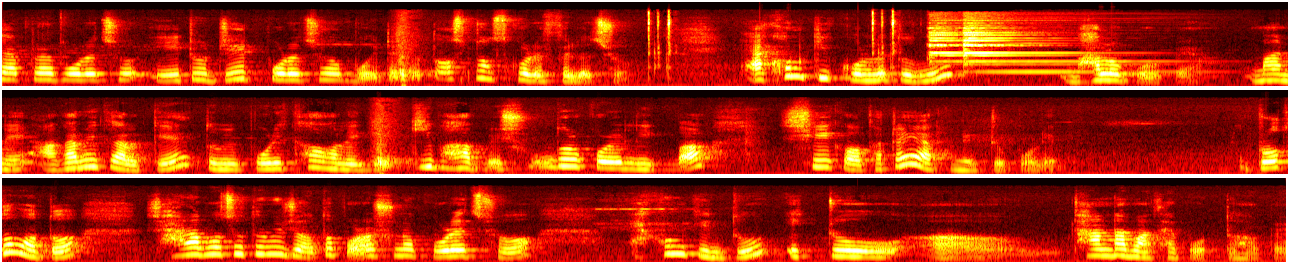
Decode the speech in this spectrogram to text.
চ্যাপ্টার পড়েছো এ টু জেড পড়েছো, বইটাকে তছনছ করে ফেলেছো। এখন কি করলে তুমি ভালো করবে। মানে আগামীকালকে তুমি পরীক্ষা হলে গিয়ে কীভাবে সুন্দর করে লিখবা, সেই কথাটাই এখন একটু বলি। প্রথমত, সারা বছর তুমি যত পড়াশোনা করেছ, এখন কিন্তু একটু ঠান্ডা মাথায় পড়তে হবে।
